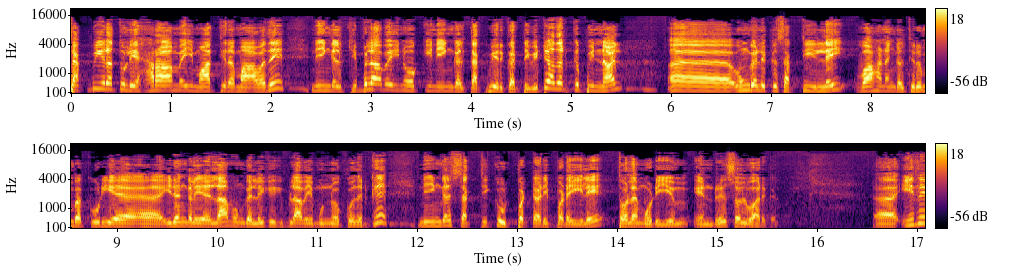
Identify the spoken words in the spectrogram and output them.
தக்பீரத்துல் ஹராமை மாத்திரமாவது நீங்கள் கிபிலாவை நோக்கி நீங்கள் தக்பீர் கட்டிவிட்டு அதற்கு பின்னால் உங்களுக்கு சக்தி இல்லை. வாகனங்கள் திரும்பக்கூடிய ஆஹ், இடங்களிலெல்லாம் உங்களுக்கு கிப்லாவை முன்னோக்குவதற்கு நீங்கள் சக்திக்கு உட்பட்ட அடிப்படையிலே தொழ முடியும் என்று சொல்வார்கள். இது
